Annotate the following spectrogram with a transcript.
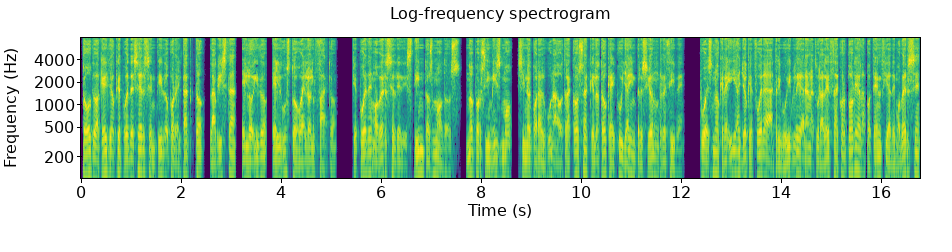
Todo aquello que puede ser sentido por el tacto, la vista, el oído, el gusto o el olfato que puede moverse de distintos modos, no por sí mismo, sino por alguna otra cosa que lo toca y cuya impresión recibe. Pues no creía yo que fuera atribuible a la naturaleza corpórea la potencia de moverse,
